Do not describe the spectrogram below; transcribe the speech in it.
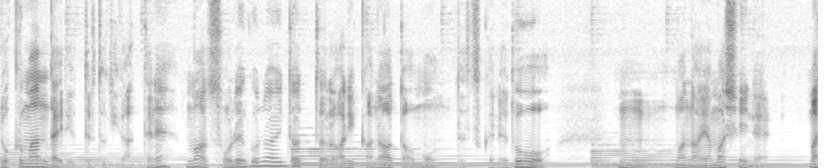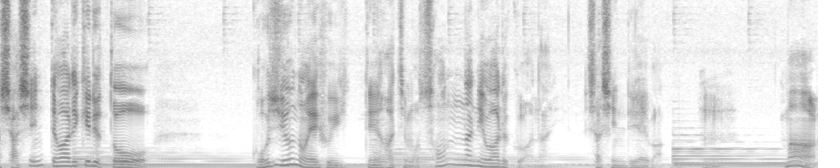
6万台で売ってる時があってね。まあそれぐらいだったらありかなとは思うんですけれどうんまあ悩ましいね。まあ写真って割り切ると50の F1.8 もそんなに悪くはない。写真で言えば。うん。まあ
